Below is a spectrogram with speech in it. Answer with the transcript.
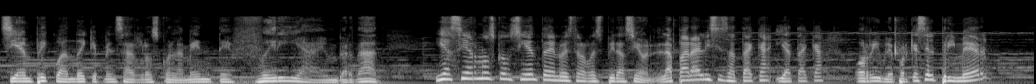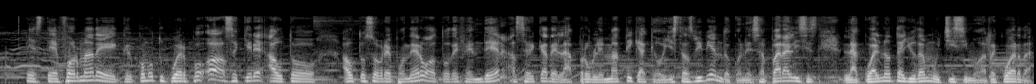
siempre y cuando hay que pensarlos con la mente fría, en verdad y hacernos consciente de nuestra respiración. La parálisis ataca y ataca horrible porque es el primer este, forma de como tu cuerpo oh, se quiere auto, auto sobreponer o autodefender acerca de la problemática que hoy estás viviendo con esa parálisis, la cual no te ayuda muchísimo. Recuerda,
